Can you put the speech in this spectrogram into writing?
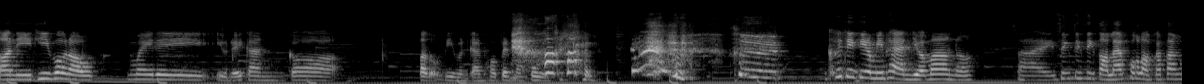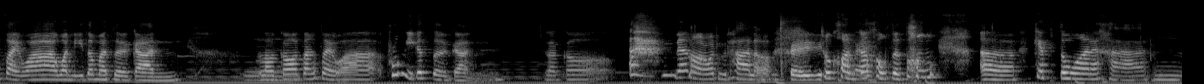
ตอนนี้ที่พวกเราไม่ได้อยู่ด้วยกันก็ตลกดีเหมือนกันเพราะเป็นมาคุยดเหมือนกันคือคือจริงๆเรามีแผนเยอะมากเนาะใช่ซึ่งจริง ๆ ตอนแรกพวกเราก็ตั้งใจว่าวันนี้จะมาเจอกัน อืม แล้วก็ตั้งใจว่าพรุ่งนี้ก็เจอกัน แล้วก็ แน่นอนว่าทุกท่าแล้วไปทุกคนก็คงจะต้องเอ่อเก็บตัวนะคะอืม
